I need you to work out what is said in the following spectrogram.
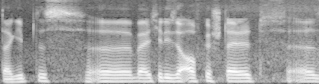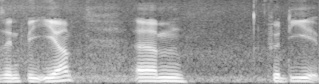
da gibt es äh, welche, die so aufgestellt äh, sind wie ihr, ähm, für die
